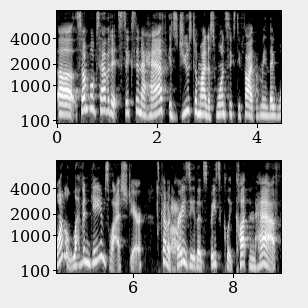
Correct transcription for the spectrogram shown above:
Uh, some books have it at six and a half. It's juiced to minus 165. I mean, they won 11 games last year. It's kind of wow. crazy that it's basically cut in half.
